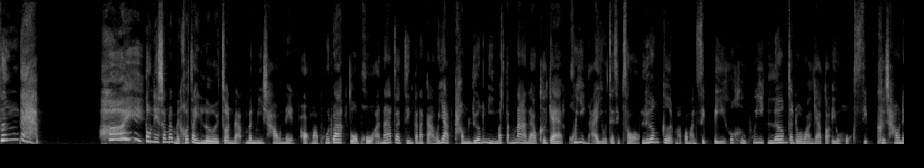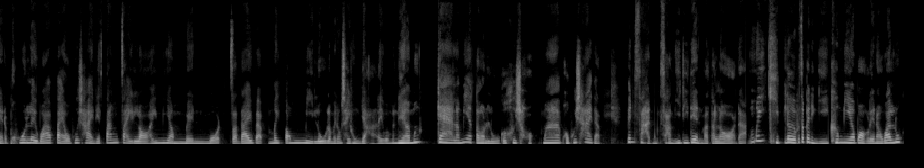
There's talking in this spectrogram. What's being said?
ซึ่งแบบเฮ้ ตรงนี้ฉันแบบไม่เข้าใจเลย จนแบบมันมีชาวเน็ตออกมาพูดว่าตัวผัวน่าจะจินตนาการว่าอยากทำเรื่องนี้มาตั้งนานแล้ว คือแกผู้หญิงอายุ 72 เรื่องเกิดมาประมาณ 10 ปี ก็คือผู้หญิงเริ่มจะโดนวางยาต่ออายุ 60 คือชาวเน็ตพูดเลยว่าแปลว่าผู้ชายเนี่ยตั้งใจรอให้เมียเมนหมด จะได้แบบไม่ต้องมีลูกแล้วไม่ต้องใช้ถุงยาอะไรวะมันเนี้ยมึงแกแล้วเมียตอนรู้ก็คือช็อกมากเพราะผู้ชายแบบ เป็นสามสามีดีเด่นมาตลอดอะไม่คิดเลยว่าจะเป็นอย่างนี้ คือเมียบอกเลยนะว่าลูก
